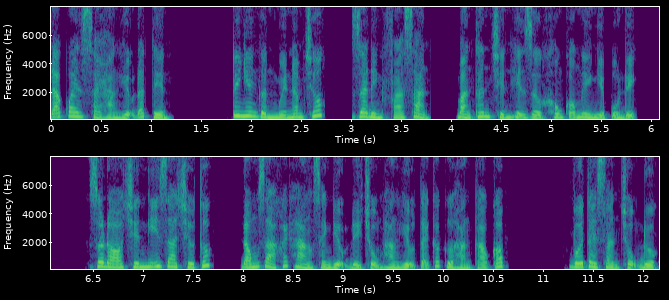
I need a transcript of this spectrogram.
đã quen xài hàng hiệu đắt tiền. Tuy nhiên gần 10 năm trước, gia đình phá sản, bản thân Chiến hiện giờ không có nghề nghiệp ổn định. Do đó Chiến nghĩ ra chiêu thức, đóng giả khách hàng sành điệu để trộm hàng hiệu tại các cửa hàng cao cấp. Với tài sản trộm được,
